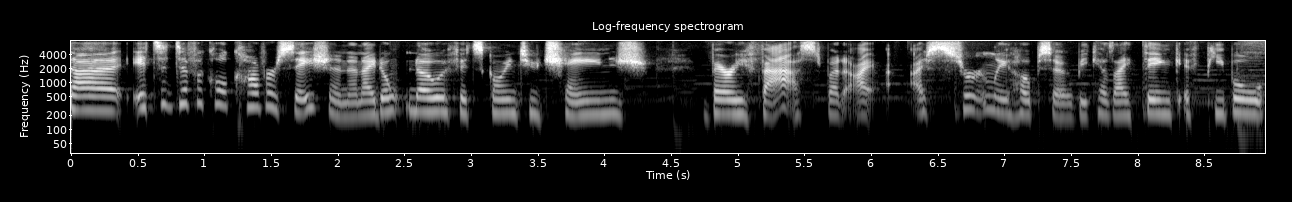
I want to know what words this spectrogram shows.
uh, it's a difficult conversation and i don't know if it's going to change very fast but i i certainly hope so because i think if people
